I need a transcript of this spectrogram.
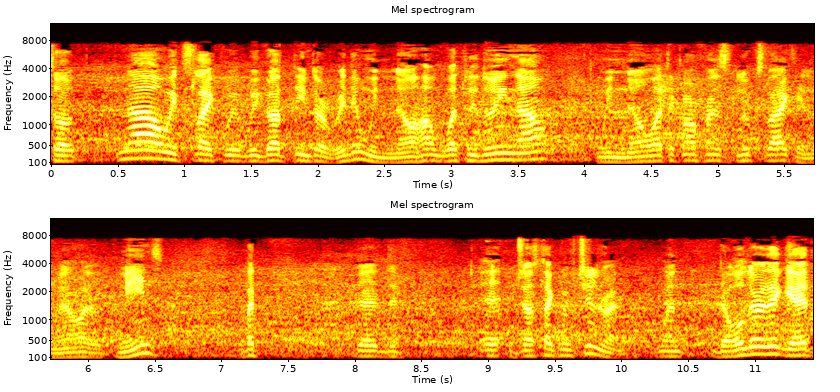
so. Now it's like we, we got into a rhythm. We know how what we're doing now. We know what the conference looks like and we know what it means. But the, the, uh, just like with children, when the older they get,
